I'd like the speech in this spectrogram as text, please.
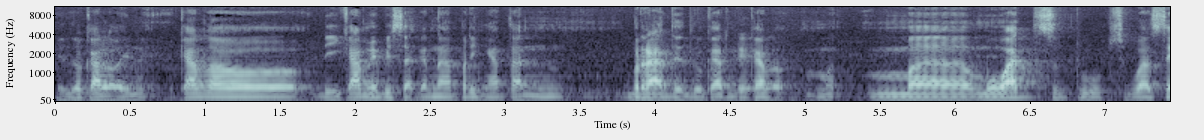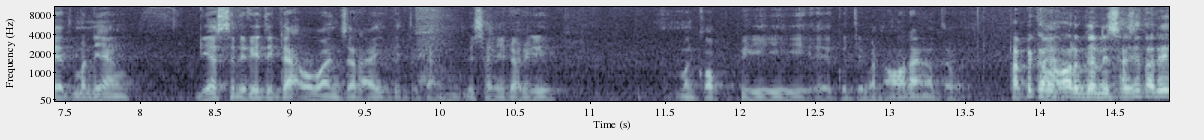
Itu kalau ini kalau di kami bisa kena peringatan berat itu kan okay. kalau memuat sebuah statement yang dia sendiri tidak wawancarai gitu kan. Misalnya dari mengcopy eh, kutipan orang atau tapi kalau nah, organisasi tadi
